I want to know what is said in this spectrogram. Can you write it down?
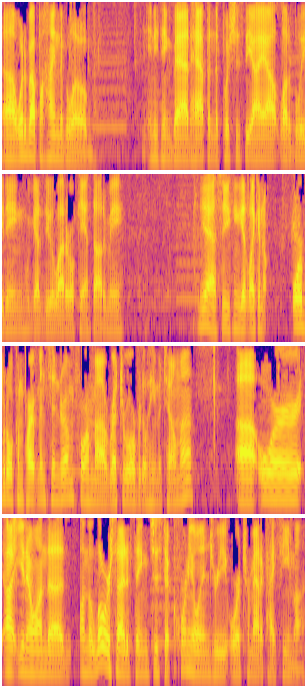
Uh, what about behind the globe? Anything bad happen that pushes the eye out? A lot of bleeding. We got to do a lateral canthotomy. Yeah, so you can get like an orbital compartment syndrome, from a retroorbital hematoma, uh, or uh, you know on the on the lower side of things, just a corneal injury or a traumatic hyphema.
